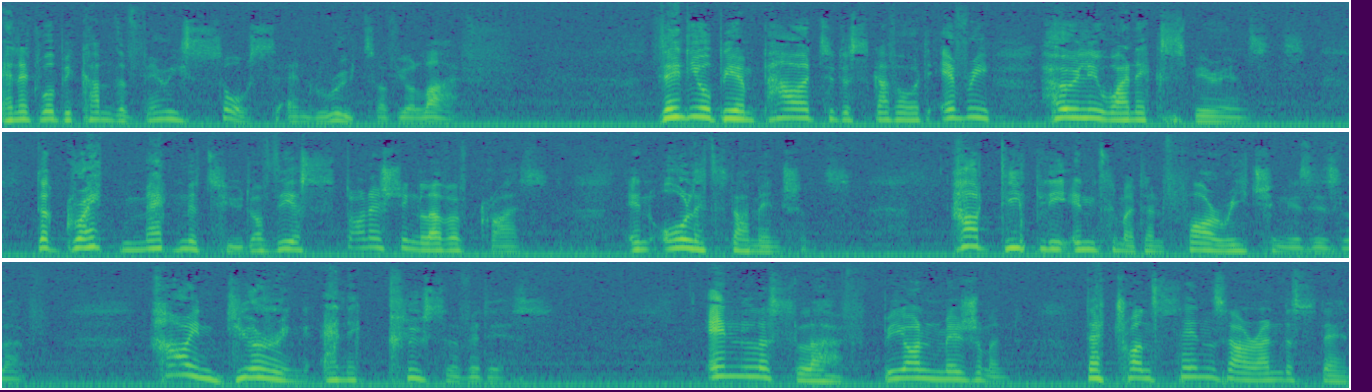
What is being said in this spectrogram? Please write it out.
And it will become the very source and root of your life. Then you'll be empowered to discover what every Holy One experiences the great magnitude of the astonishing love of Christ in all its dimensions. How deeply intimate and far reaching is His love. How enduring and inclusive it is. Endless love beyond measurement that transcends our understanding.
